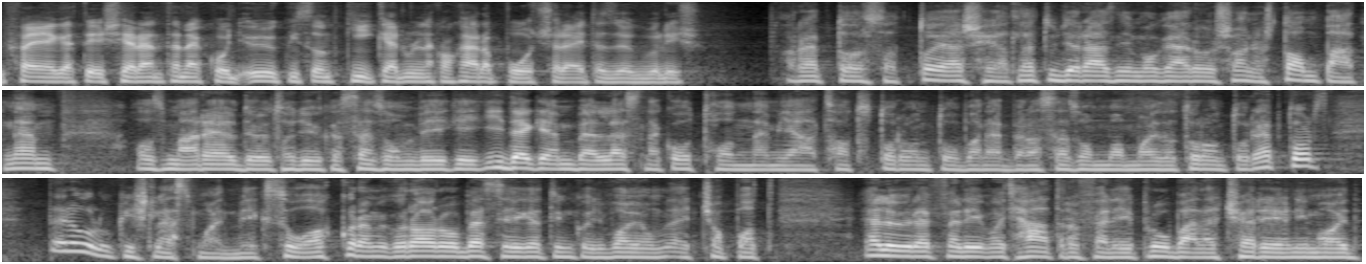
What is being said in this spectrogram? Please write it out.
fenyegetés jelentenek, hogy ők viszont kikerülnek akár a pótselejtezőkből is a Raptors a tojás helyet le tudja rázni magáról, sajnos Tampát nem, az már eldőlt, hogy ők a szezon végéig idegenben lesznek, otthon nem játszhat Torontóban ebben a szezonban majd a Toronto Raptors, de róluk is lesz majd még szó. Akkor, amikor arról beszélgetünk, hogy vajon egy csapat előrefelé vagy hátrafelé próbál-e cserélni majd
